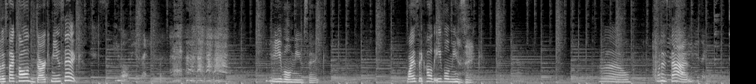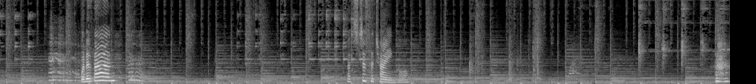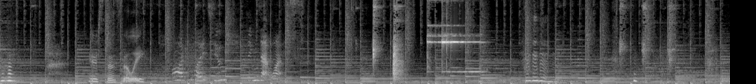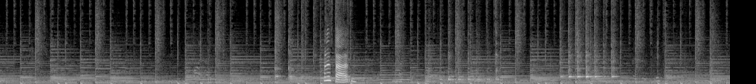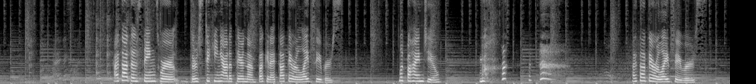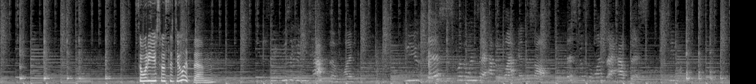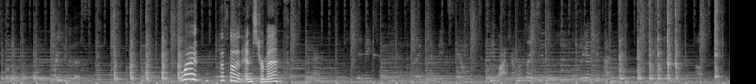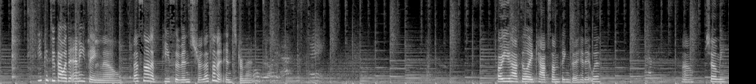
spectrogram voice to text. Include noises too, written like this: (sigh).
What is that called? Dark music? Evil music. Evil music. Why is it called evil music? Oh. What is that? What is that? That's just a triangle. (laughs) You're so silly. Oh, I can play two things at once. (laughs) What is that? I thought those things were, they're sticking out up there in that bucket. I thought they were lightsabers. Look behind you. (laughs) I thought they were lightsabers. So what are you supposed to do with them? Them. What? That's not an instrument. It makes music. Like, it makes sounds. See, watch. I'm gonna play two, three at the same. You could oh. do that with anything though. That's not a piece of instrument. That's not an instrument. Oh, really? Ask Miss Hanks. Oh, you have to like have something to hit it with? You have to have these. Oh, show me.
